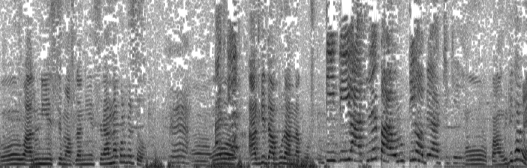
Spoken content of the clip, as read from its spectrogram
ও আলু নিয়ে এসছে মশলা নিয়ে এসছে। রান্না করবে তো? হ্যাঁ। ও আজকে ডাব্বু রান্না করবে। দিদি আসলে পাউরুটি হবে আজকে। ও পাউরুটি খাবে?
